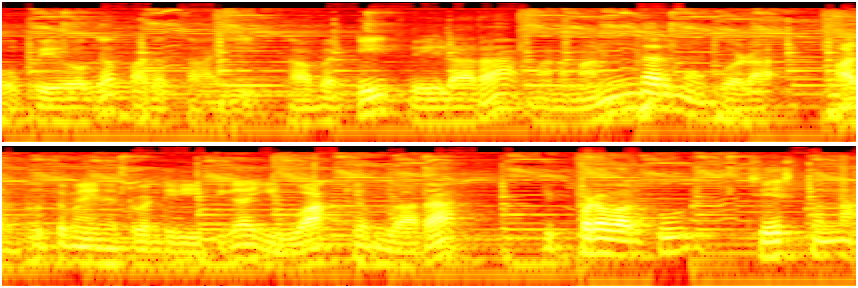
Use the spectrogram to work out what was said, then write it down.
ఉపయోగపడతాయి. కాబట్టి ప్రియులారా మనమందరము కూడా అద్భుతమైనటువంటి రీతిగా ఈ వాక్యం ద్వారా ఇప్పటి వరకు చేస్తున్న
